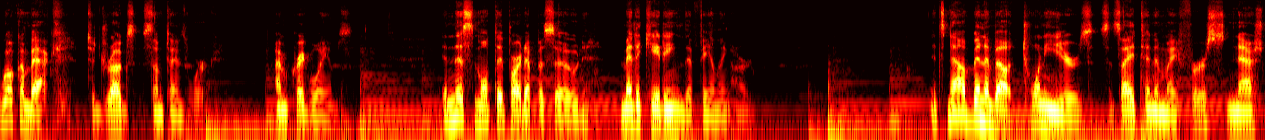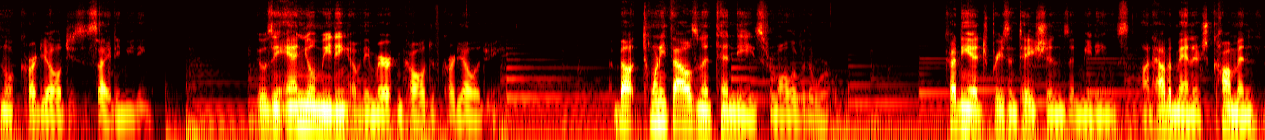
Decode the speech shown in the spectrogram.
Welcome back to Drugs Sometimes Work. I'm Craig Williams. In this multi part episode, Medicating the Failing Heart. It's now been about 20 years since I attended my first National Cardiology Society meeting. It was the annual meeting of the American College of Cardiology. About 20,000 attendees from all over the world. Cutting edge presentations and meetings on how to manage common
